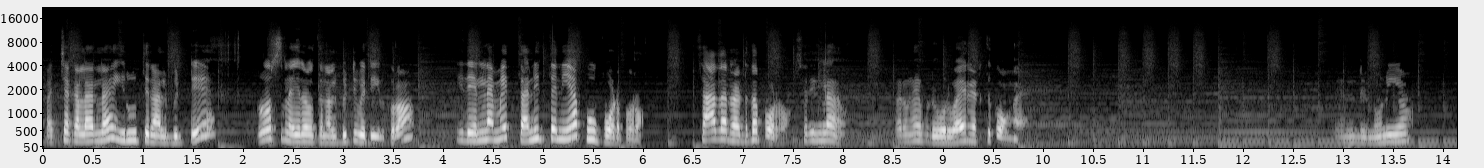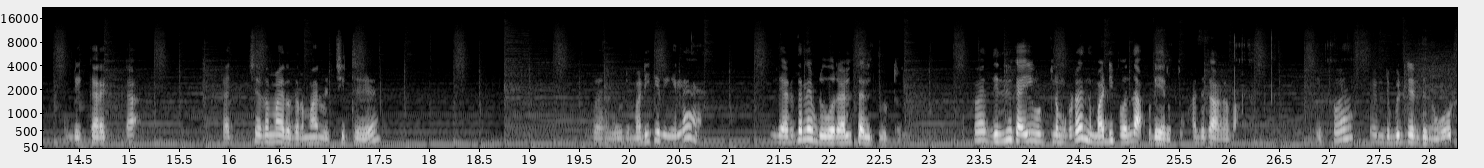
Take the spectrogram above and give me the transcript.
பச்சை கலரில் இருபத்தி நாலு பிட்டு ரோஸில் இருபத்தி நாலு பிட்டு வெட்டியிருக்கிறோம். இது எல்லாமே தனித்தனியாக பூ போட போகிறோம் சாதாரண நட்டு தான் போடுறோம். சரிங்களா? பாருங்கள் இப்படி ஒரு ஒயர் எடுத்துக்கோங்க. ரெண்டு நுனியும் இப்படி கரெக்டாக கச்சிதமாக இருக்கிற மாதிரி வச்சுட்டு பாருங்க இப்படி மடிக்கிறீங்களே இந்த இடத்துல இப்படி ஒரு ஆள் அழுத்தி விட்டுருங்க. இப்போ திடீர்னு கை விட்டுனோம் கூட இந்த மடிப்பு வந்து அப்படியே இருக்கும். அதுக்காக தான். இப்போ ரெண்டு பிட் எடுத்துங்க ஒரு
